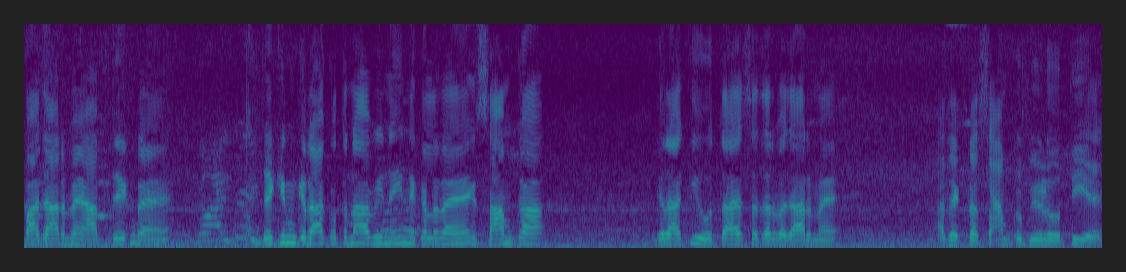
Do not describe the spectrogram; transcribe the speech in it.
बाज़ार में आप देख रहे हैं। लेकिन ग्राहक उतना अभी नहीं निकल रहे हैं। शाम का ग्राहकी होता है सदर बाज़ार में। अधिकतर शाम को भीड़ होती है।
